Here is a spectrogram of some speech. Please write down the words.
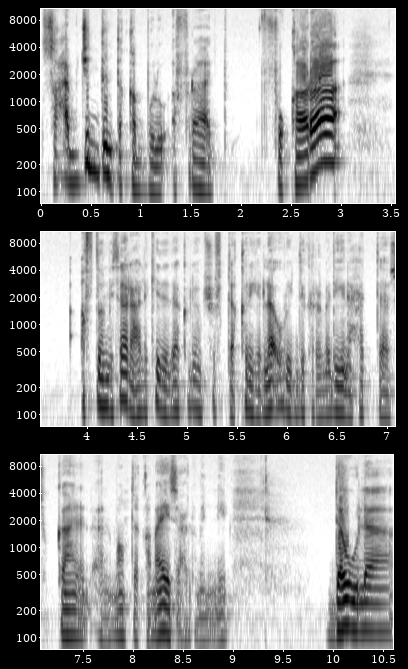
صعب جدا تقبله أفراد فقراء. أفضل مثال على كده ذاك اليوم شفت تقرير لا أريد ذكر المدينة حتى سكان المنطقة ما يزعلوا مني. دولة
